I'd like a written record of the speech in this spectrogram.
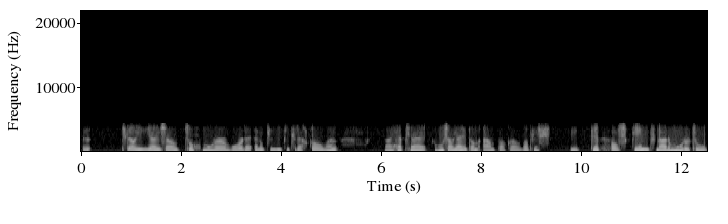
eh, stel je, jij zou toch moeder worden en op de NICU terechtkomen. Nou, heb jij, hoe zou jij het dan aanpakken? Wat is je tip als kind naar de moeder toe?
